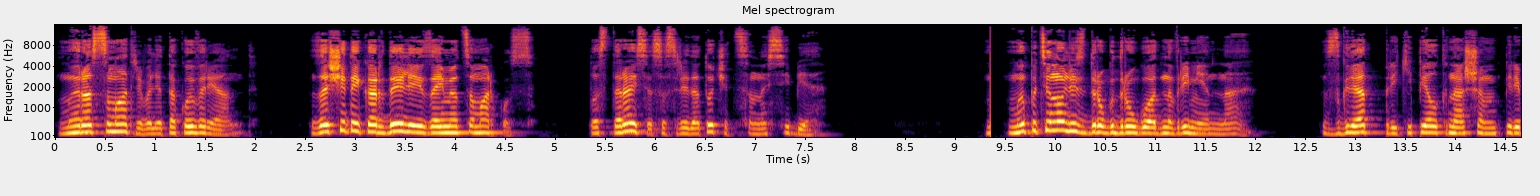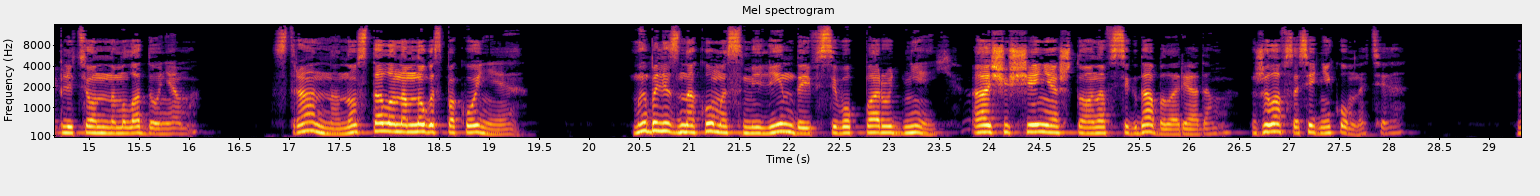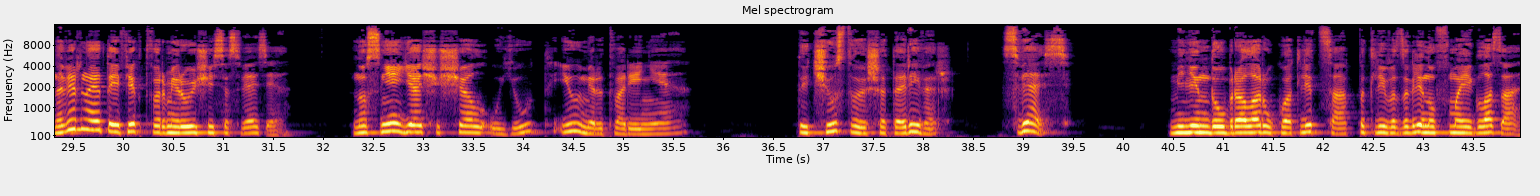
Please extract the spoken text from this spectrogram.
Мы рассматривали такой вариант. Защитой Корделии займется Маркус. Постарайся сосредоточиться на себе. Мы потянулись друг к другу одновременно. Взгляд прикипел к нашим переплетенным ладоням. Странно, но стало намного спокойнее. Мы были знакомы с Мелиндой всего пару дней, а ощущение, что она всегда была рядом, жила в соседней комнате. Наверное, это эффект формирующейся связи. Но с ней я ощущал уют и умиротворение. «Ты чувствуешь это, Ривер? Связь?» Мелинда убрала руку от лица, пытливо заглянув в мои глаза.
